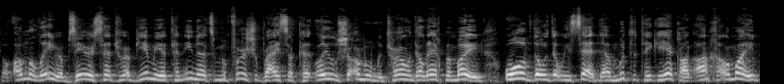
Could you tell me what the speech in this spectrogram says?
So Amalei, Reb Zera said to Rabbi Yemir, Tanina, it's Mefurish Braisa, Oil All of those that we said, that to take a haircut on Hoyel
